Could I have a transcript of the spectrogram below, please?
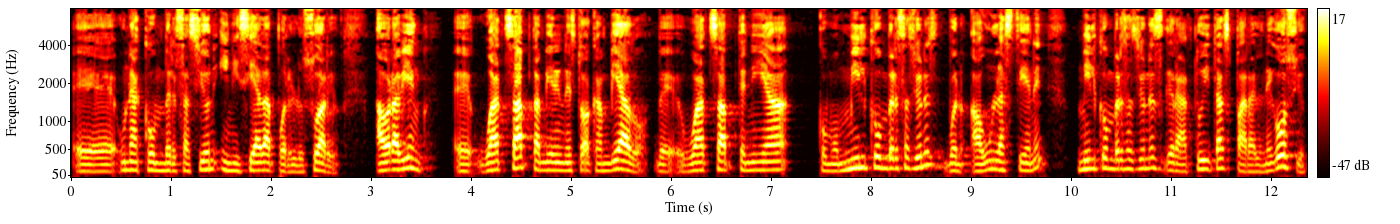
eh, una conversación iniciada por el usuario. Ahora bien, eh, WhatsApp también en esto ha cambiado. WhatsApp tenía como mil conversaciones, bueno, aún las tiene, mil conversaciones gratuitas para el negocio,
